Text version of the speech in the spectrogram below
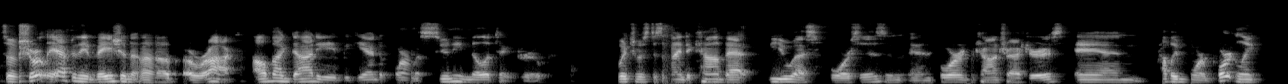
So shortly after the invasion of Iraq, al-Baghdadi began to form a Sunni militant group, which was designed to combat U.S. forces and, and foreign contractors, and probably more importantly,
